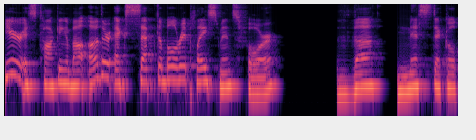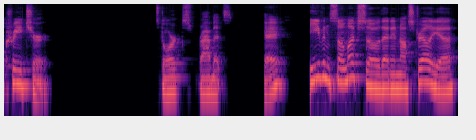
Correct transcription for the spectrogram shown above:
Here it's talking about other acceptable replacements for the mystical creature storks, rabbits. Okay. Even so much so that in Australia,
